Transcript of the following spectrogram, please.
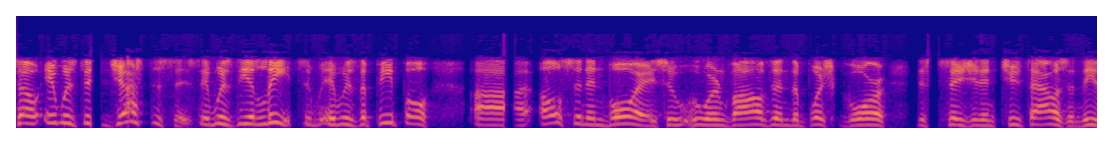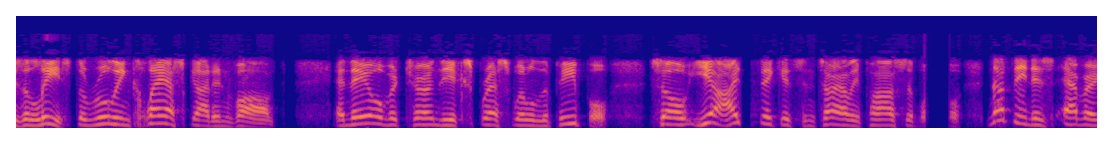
So it was the justices, it was the elites, it was the people, uh, Olson and Boies, who, who were involved in the Bush Gore decision in 2000. These elites, the ruling class, got involved, and they overturned the express will of the people. So yeah, I think it's entirely possible. Nothing is ever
